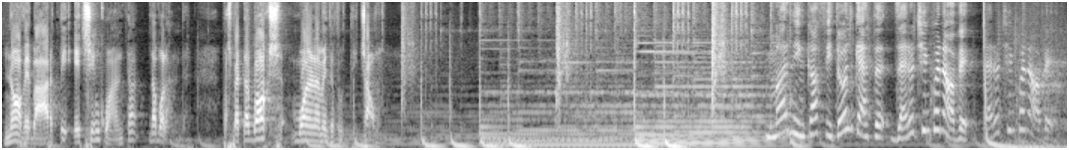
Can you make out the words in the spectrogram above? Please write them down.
9 barpi e 50 double under. Aspetta al box, buon allenamento a tutti, ciao! Morning Coffee Talk 059 059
